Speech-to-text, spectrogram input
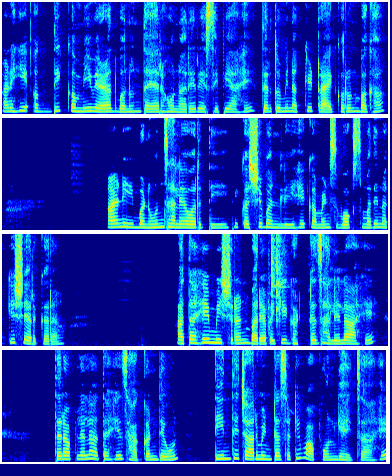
आणि ही अगदी कमी वेळात बनवून तयार होणारी रेसिपी आहे. तर तुम्ही नक्की ट्राय करून बघा. आणि बनवून झाल्यावरती ती कशी बनली हे कमेंट्स बॉक्समध्ये नक्की शेअर करा. आता हे मिश्रण बऱ्यापैकी घट्ट झालेलं आहे. तर आपल्याला आता हे झाकण देऊन तीन ते चार मिनटासाठी वाफवून घ्यायचं आहे.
